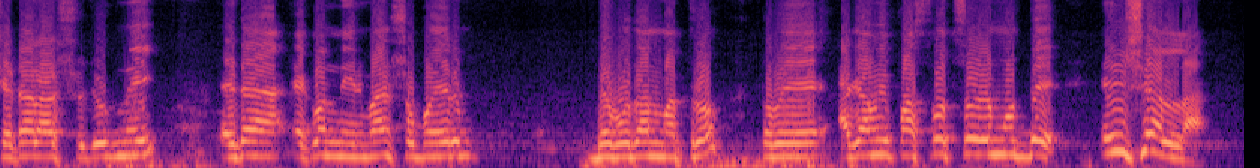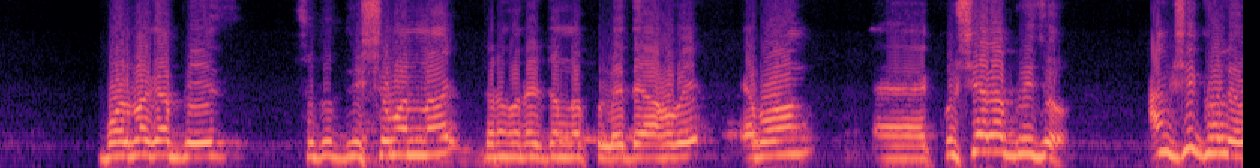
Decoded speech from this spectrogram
সেটার আর সুযোগ নেই। এটা এখন নির্মাণ সময়ের ব্যবধান মাত্র। তবে আগামী পাঁচ বছরের মধ্যে ইনশাল্লাহ বড়বাগা ব্রিজ শুধু দৃশ্যমান নয়, জনগণের জন্য খুলে দেওয়া হবে এবং কুশিয়ারা ব্রিজও আংশিক হলেও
